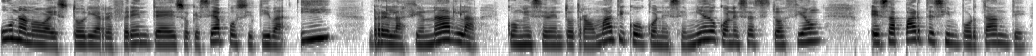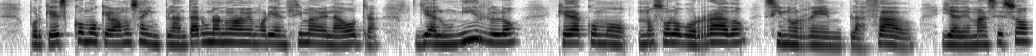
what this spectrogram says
una nueva historia referente a eso que sea positiva y relacionarla con ese evento traumático, con ese miedo, con esa situación esa parte es importante porque es como que vamos a implantar una nueva memoria encima de la otra y al unirlo queda como no solo borrado, sino reemplazado. Y además eso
